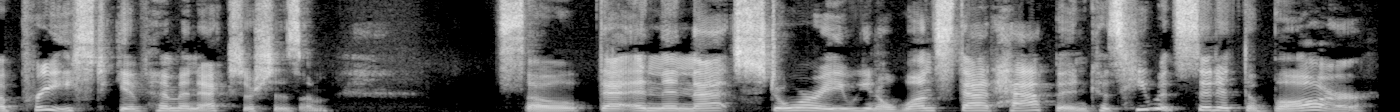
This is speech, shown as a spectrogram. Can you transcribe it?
a priest give him an exorcism. So that, and then that story, you know, once that happened, because he would sit at the bar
